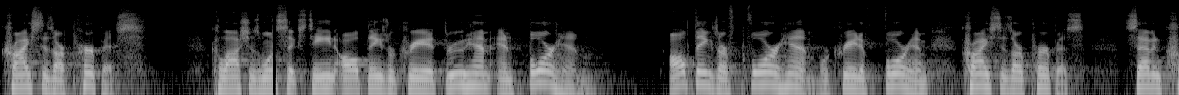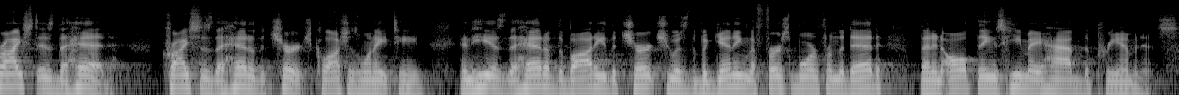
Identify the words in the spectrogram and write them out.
Christ is our purpose. Colossians 1:16, all things were created through him and for him. All things are for him. We're created for him. Christ is our purpose. 7 Christ is the head. Christ is the head of the church, Colossians 1:18. And he is the head of the body, the church, who is the beginning, the firstborn from the dead, that in all things he may have the preeminence.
